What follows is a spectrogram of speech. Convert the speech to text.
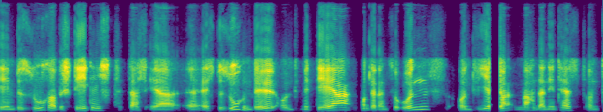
dem Besucher bestätigt, dass er äh, es besuchen will und mit der kommt er dann zu uns und wir machen dann den Test und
